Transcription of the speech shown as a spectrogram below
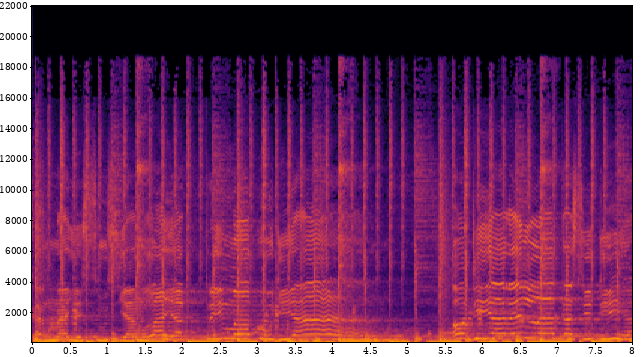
Karena Yesus yang layak terima pujian. Oh dia rela kasih dia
